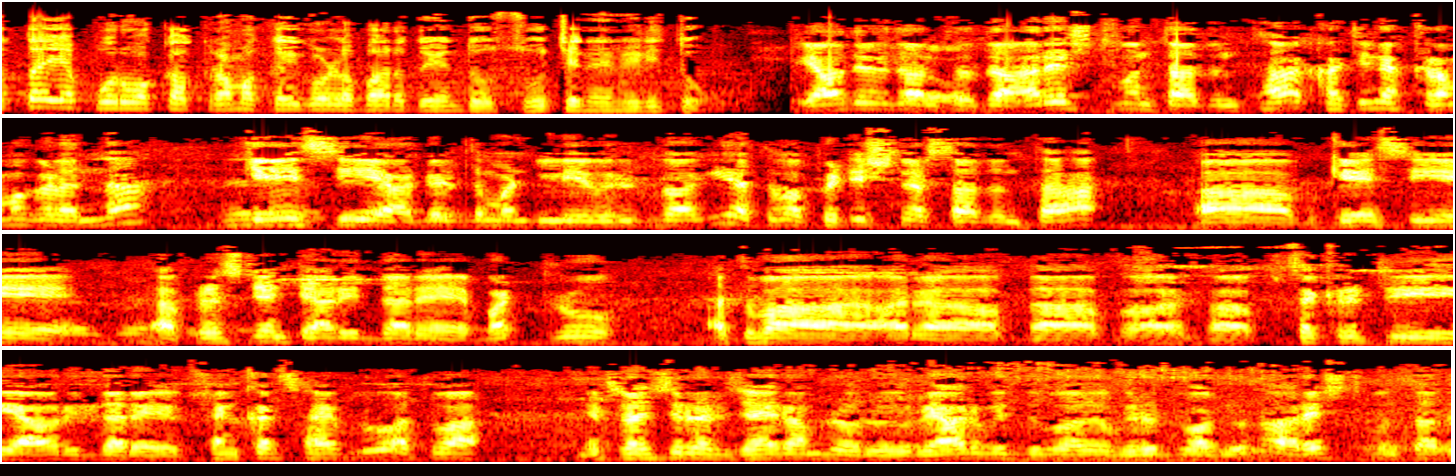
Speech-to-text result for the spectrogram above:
ಒತ್ತಾಯ ಪೂರ್ವಕ ಕ್ರಮ ಕೈಗೊಳ್ಳಬಾರದು ಎಂದು ಸೂಚನೆ ನೀಡಿತು ಯಾವುದೇ ವಿಧ ಅರೆಸ್ಟ್ ಮುಂತಾದಂತಹ ಕಠಿಣ ಕ್ರಮಗಳನ್ನ ಕೆಎಸ್ಸಿಎ ಆಡಳಿತ ಮಂಡಳಿಯ ವಿರುದ್ಧವಾಗಿ ಅಥವಾ ಪಿಟಿಷನರ್ಸ್ ಆದಂತಹ ಕೆಸಿಎ ಪ್ರೆಸಿಡೆಂಟ್ ಯಾರಿದ್ದಾರೆ? ಭಟ್ರು ಅಥವಾ ಸೆಕ್ರೆಟರಿ ಯಾರಿದ್ದಾರೆ? ಶಂಕರ್ ಸಾಹೇಬ್ರು ಅಥವಾ ಟ್ರೆಜರರ್ ಜಯರಾಮ್ ರವರು ಯಾರ ವಿರುದ್ಧವಾಗ್ಲೂ ಅರೆಸ್ಟ್ ಮುಂತಾದ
